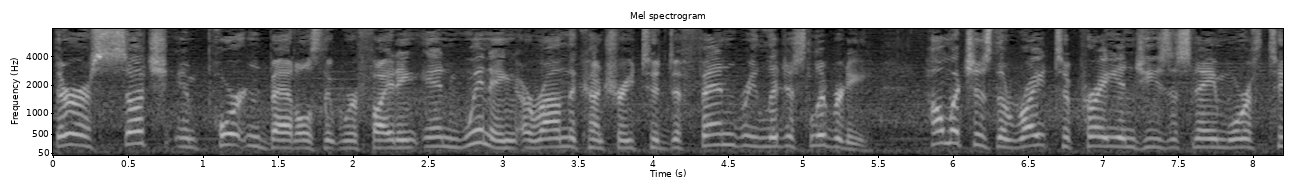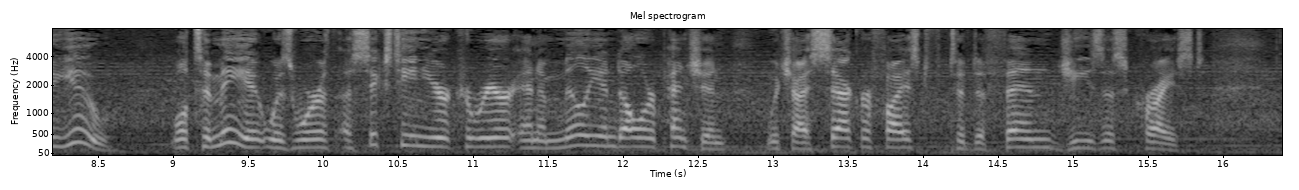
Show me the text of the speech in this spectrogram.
There are such important battles that we're fighting and winning around the country to defend religious liberty. How much is the right to pray in Jesus' name worth to you? Well, to me, it was worth a 16 year career and a million dollar pension, which I sacrificed to defend Jesus Christ.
